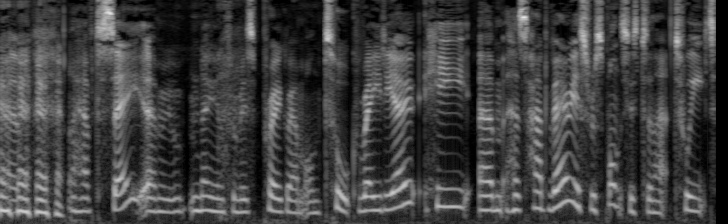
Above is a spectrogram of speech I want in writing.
um, I have to say. Um, know him from his programme on Talk Radio. He um, has had various responses to that tweet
